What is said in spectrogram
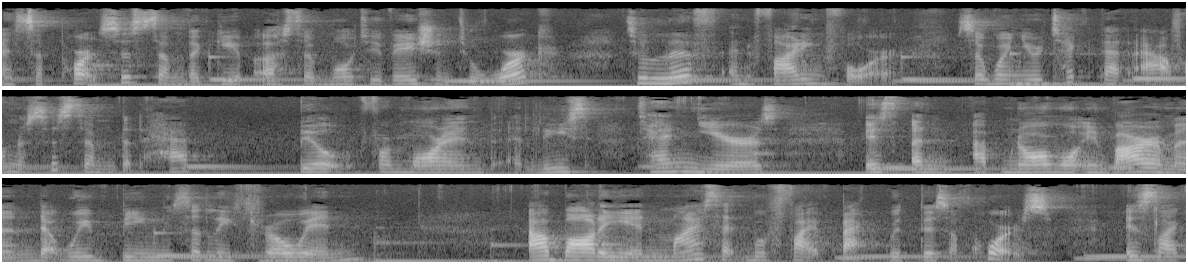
and support system that give us the motivation to work, to live, and fighting for. So when you take that out from the system that had built for more than at least 10 years, is an abnormal environment that we've been suddenly thrown in, our body and mindset will fight back with this, of course. It's like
